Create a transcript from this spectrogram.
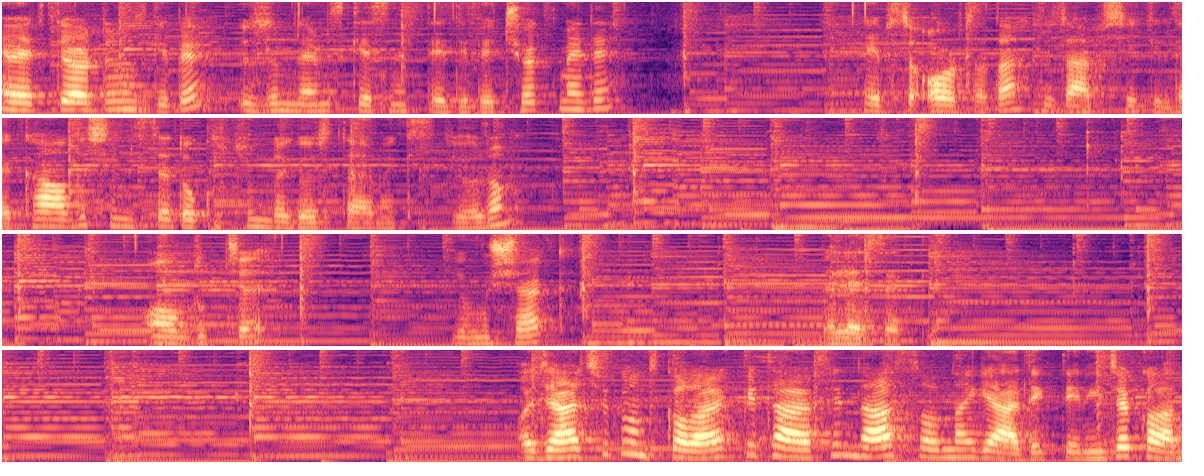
Evet gördüğünüz gibi üzümlerimiz kesinlikle dibe çökmedi. Hepsi ortada güzel bir şekilde kaldı. Şimdi size dokusunu da göstermek istiyorum. Oldukça yumuşak ve lezzetli. Ocağı açık unuttuk olarak bir tarifin daha sonuna geldik. Deneyecek olan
